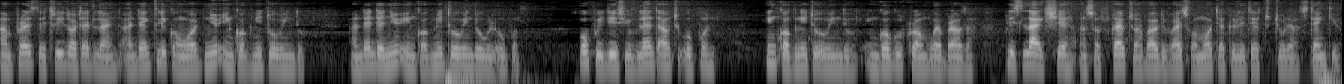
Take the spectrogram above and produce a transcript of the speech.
and press the three dotted line and then click on what new incognito window and then the new incognito window will open. Hope with this you've learned how to open incognito window in google chrome web browser. Please like share and subscribe to about device for more tech related tutorials. Thank you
